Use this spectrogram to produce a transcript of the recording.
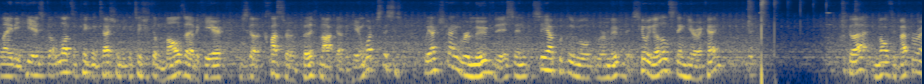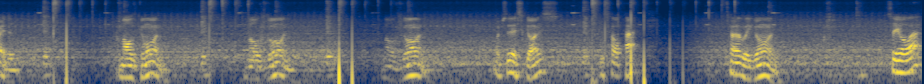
lady here has got lots of pigmentation. You can see she's got moles over here. She's got a cluster of birthmark over here. And watch this. We're actually going to remove this and see how quickly we'll remove this. Here we go, a little sting here, okay? At that, mole's evaporated. Mole's gone. Mole's gone. Mole's gone. Watch this, guys. This whole patch. Totally gone. See all that?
